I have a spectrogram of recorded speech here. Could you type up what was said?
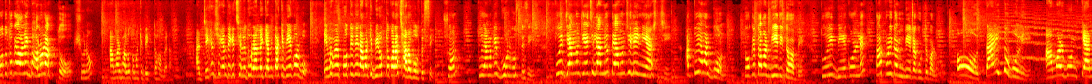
ও তো তোকে অনেক ভালো রাখতো। শুনো আমার ভালো তোমাকে দেখতে হবে না। আর যেখানে সেখান থেকে ছেলে ধরে আনলে কি আমি তাকে বিয়ে করব? এভাবে প্রতিদিন আমাকে বিরক্ত করা ছাড়ো বলতেছি। শোন তুই আমাকে ভুল বুঝতেছিস। তুই যেমন চেয়েছিলি আমি তো তেমন ছেলেই নিয়ে আসছি। আর তুই আমার বোন তোকে তো আমার বিয়ে দিতে হবে। তুই বিয়ে করলে তারপরেই তো আমি বিয়েটা করতে পারব। ও তাই তো বলি। আমার বোন কেন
